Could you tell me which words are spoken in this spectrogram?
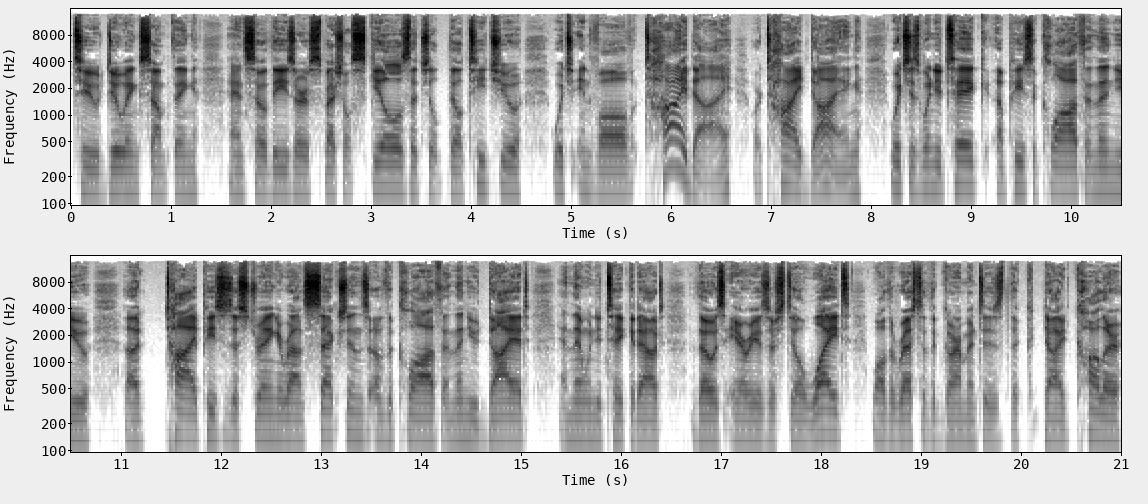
to doing something. And so these are special skills that they'll teach you, which involve tie dye or tie dyeing, which is when you take a piece piece of cloth and then you uh, tie pieces of string around sections of the cloth and then you dye it. And then when you take it out, those areas are still white while the rest of the garment is the dyed color.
